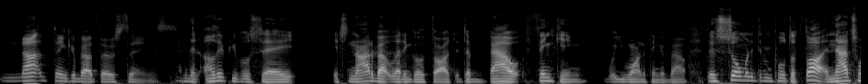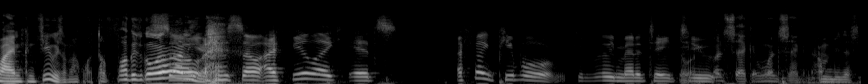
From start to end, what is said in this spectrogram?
not think about those things. Yeah, but then other people say it's not about letting go of thoughts. It's about thinking what you want to think about. There's so many different pools of thought, and that's why I'm confused. I'm like, what the fuck is going so, on here? so I feel like it's, I feel like people could really meditate to one second, one second. I'm gonna do this.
